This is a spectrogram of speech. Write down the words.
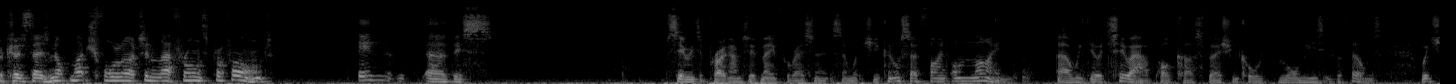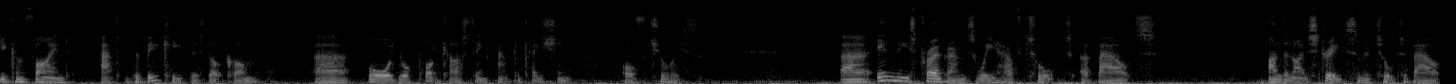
because there's not much fallout in La France Profonde. In uh, this series of programs we've made for Resonance, and which you can also find online, uh, we do a two-hour podcast version called More Music for Films, which you can find at thebeekeepers.com uh, or your podcasting application of choice. Uh, in these programs, we have talked about undernight streets, and we've talked about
